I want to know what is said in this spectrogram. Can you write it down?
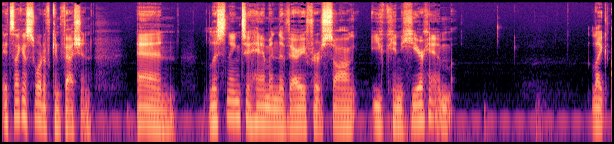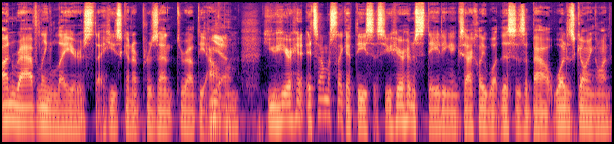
it's like a sort of confession and listening to him in the very first song you can hear him like unraveling layers that he's going to present throughout the album. You hear him it's almost like a thesis. You hear him stating exactly what this is about, what is going on,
